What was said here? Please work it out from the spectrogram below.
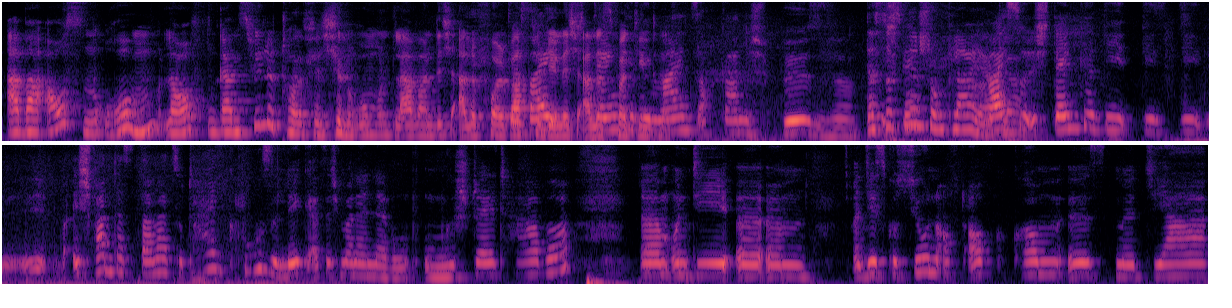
Aber außenrum laufen ganz viele Teufelchen rum und labern dich alle voll, was Dabei, du dir nicht alles denke, verdient die hast. Meinen es auch gar nicht böse. Das ich ist denke, mir schon klar, ja. Weißt klar. du, ich denke, die, die, die, ich fand das damals total gruselig, als ich meine Ernährung umgestellt habe ähm, und die äh, ähm, Diskussion oft aufgekommen ist mit, ja,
